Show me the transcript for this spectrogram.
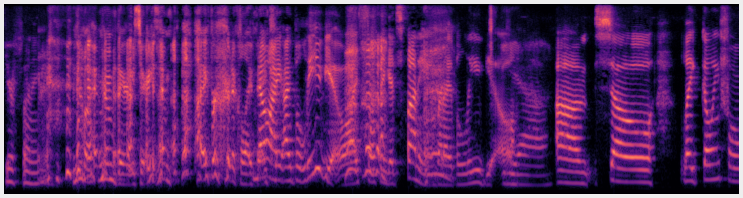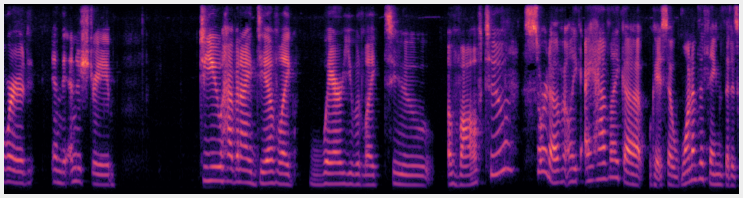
You're funny. No, I'm, very serious. I'm hypercritical. I think. no, I, I believe you. I still think it's funny, but I believe you. yeah. Um, so like going forward in the industry, do you have an idea of like where you would like to evolve to? Sort of. Like I have like a okay, so one of the things that is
